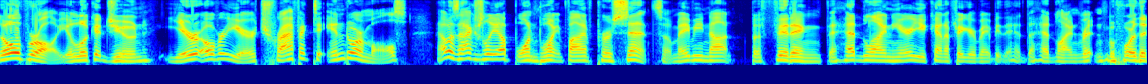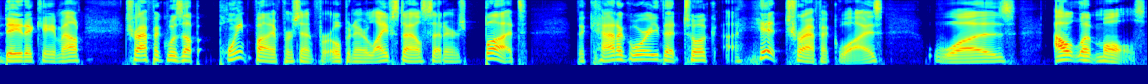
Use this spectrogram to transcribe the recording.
So overall, you look at June, year over year, traffic to indoor malls, that was actually up 1.5%. So maybe not befitting the headline here. You kind of figure maybe they had the headline written before the data came out. Traffic was up 0.5% for open air lifestyle centers, but the category that took a hit traffic wise was outlet malls.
